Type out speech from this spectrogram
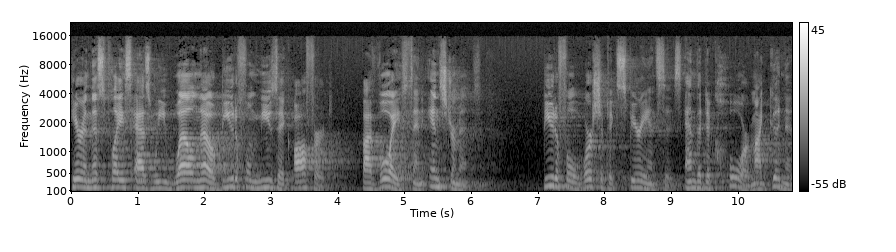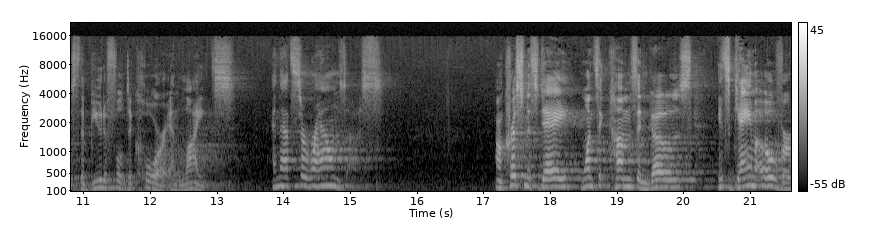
Here in this place, as we well know, beautiful music offered by voice and instrument, beautiful worship experiences, and the decor my goodness, the beautiful decor and lights and that surrounds us. On Christmas Day, once it comes and goes, it's game over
